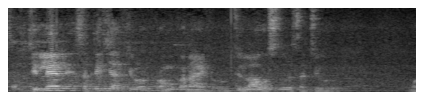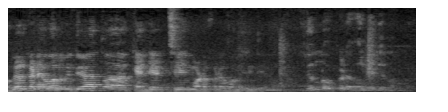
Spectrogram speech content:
ಸರ್ ಜಿಲ್ಲೆಯಲ್ಲಿ ಸತೀಶ್ ಜಾರಕಿಹೊಳಿ ಪ್ರಮುಖ ನಾಯಕರು ಜಿಲ್ಲಾ ಉಸ್ತುವಾರಿ ಸಚಿವರು ಮೊದಲ ಕಡೆ ಒಲವಿದೆಯಾ ಅಥವಾ ಕ್ಯಾಂಡಿಡೇಟ್ ಚೇಂಜ್ ಮಾಡೋ ಕಡೆ ಒಲವಿದೆಯಾ? ಎಲ್ಲೋ ಕಡೆ ಒಲವಿದೆ ನಮ್ಮದು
